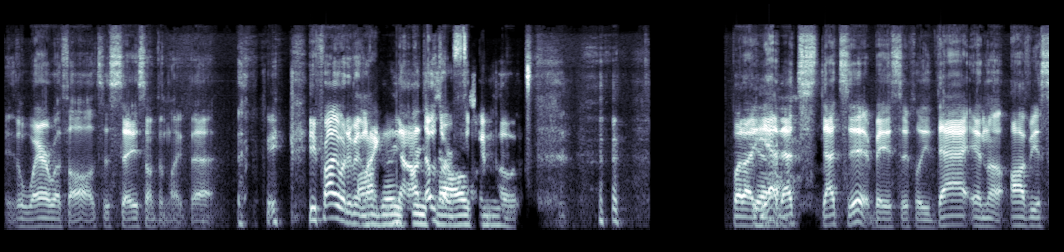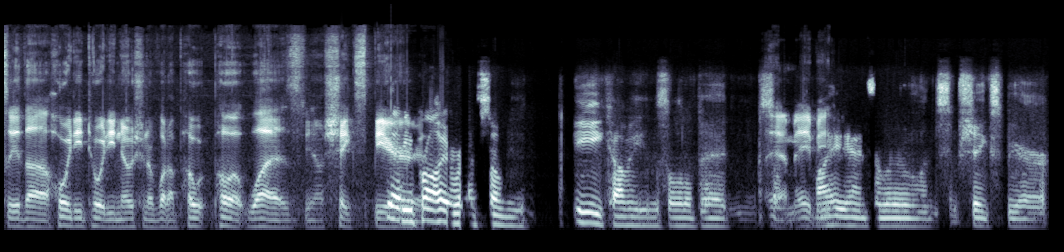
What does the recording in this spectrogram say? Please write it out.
the wherewithal to say something like that. he probably would have been like, "No, those are fucking 3000. poets." but uh, yeah. Yeah. that's that's it basically. That and uh, obviously the hoity-toity notion of what a po- poet was. You know, Shakespeare. Yeah, you probably read some E. Cummings a little bit. and Some Yeah, maybe. Maya Angelou and some Shakespeare.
